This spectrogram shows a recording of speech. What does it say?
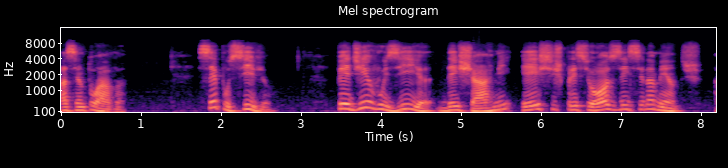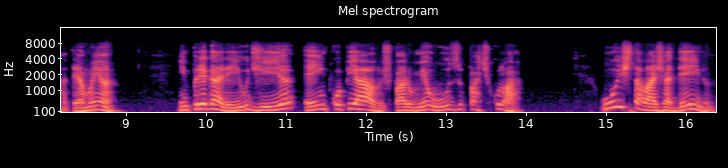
acentuava: Se possível, pedir-vos-ia deixar-me estes preciosos ensinamentos. Até amanhã. Empregarei o dia em copiá-los para o meu uso particular. O estalajadeiro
